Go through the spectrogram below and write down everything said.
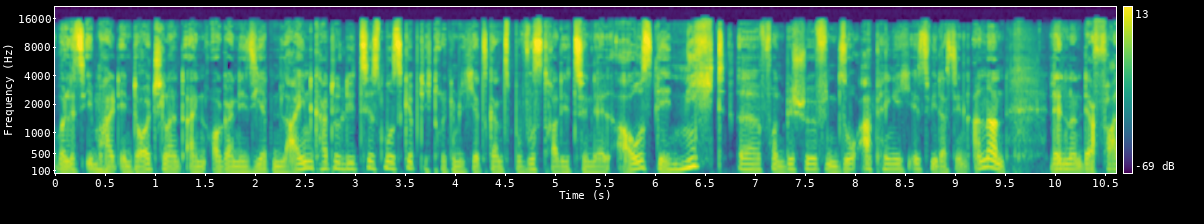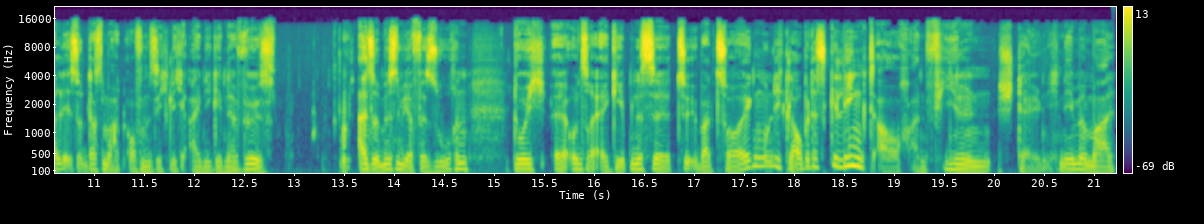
weil es eben halt in Deutschland einen organisierten Laienkatholizismus gibt. Ich drücke mich jetzt ganz bewusst traditionell aus, der nicht äh, von Bischöfen so abhängig ist, wie das in anderen Ländern der Fall ist. Und das macht offensichtlich einige nervös. Also müssen wir versuchen, durch äh, unsere Ergebnisse zu überzeugen. Und ich glaube, das gelingt auch an vielen Stellen. Ich nehme mal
